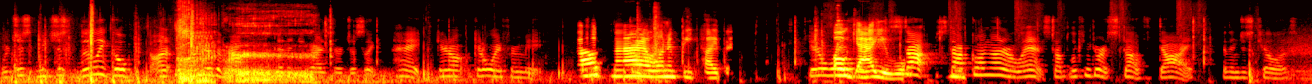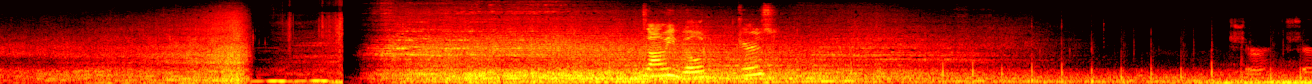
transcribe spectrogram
We're just we just literally go un- under the mountain, and then you guys are just like, hey, get out, get away from me, About mad, I wouldn't be typing. get away. Oh, yeah, me. you will. Stop, stop going on our land. Stop looking through our stuff. Die, and then just kill us. Zombie villagers? Sure, sure.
